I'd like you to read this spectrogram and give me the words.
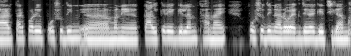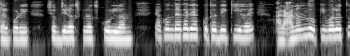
আর তারপরে পরশুদিন আহ, মানে কালকেরে গেলাম থানায়। পরশুদিন আরও এক জায়গায় গেছিলাম তারপরে সব জেরক্স ফেরক্স করলাম। এখন দেখা যাক কোথা দিয়ে কী হয়। আর আনন্দ কি বলতো?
